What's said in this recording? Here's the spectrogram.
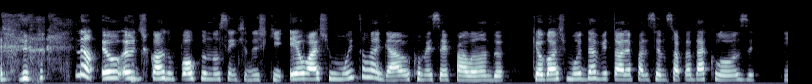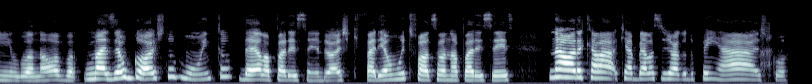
Não, eu, eu discordo um pouco no sentido de que eu acho muito legal. Eu comecei falando que eu gosto muito da Vitória aparecendo só pra dar close em Lua Nova, mas eu gosto muito dela aparecendo. Eu acho que faria muito falta se ela não aparecesse. Na hora que, ela, que a Bela se joga do penhasco,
